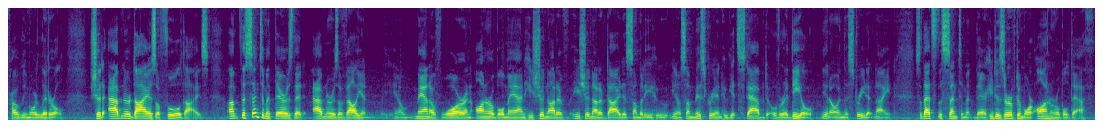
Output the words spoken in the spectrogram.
probably more literal. Should Abner die as a fool dies? Um, the sentiment there is that Abner is a valiant, you know, man of war, an honorable man. He should not have he should not have died as somebody who, you know, some miscreant who gets stabbed over a deal, you know, in the street at night. So that's the sentiment there. He deserved a more honorable death.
